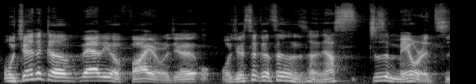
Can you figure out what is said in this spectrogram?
我觉得那个 Valley of Fire，我觉得，我我觉得这个真的是很像，就是没有人知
